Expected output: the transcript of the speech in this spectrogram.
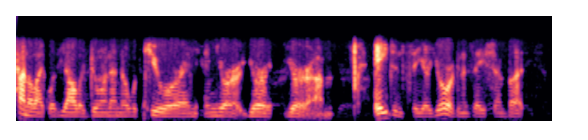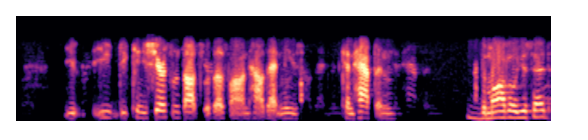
kind of like what y'all are doing, I know with Cure and, and your your your um, agency or your organization, but you you can you share some thoughts with us on how that needs can happen? The model you said,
